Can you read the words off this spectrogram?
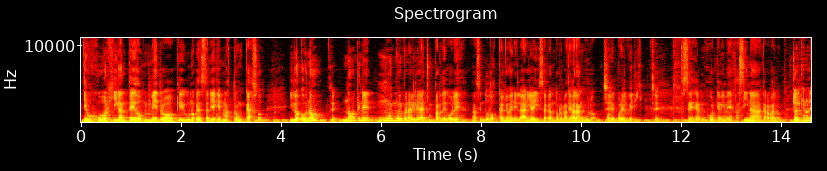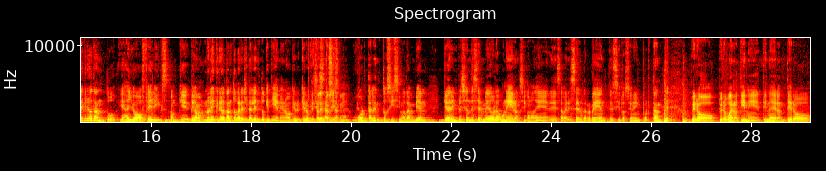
y es un jugador gigante de dos metros que uno pensaría que es más troncazo. Y loco, no. Sí. No, tiene muy, muy buena habilidad. Ha hecho un par de goles haciendo dos caños en el área y sacando remates al ángulo por, el, por el Betis. Sí. Entonces es un jugador que a mí me fascina, Carvalho. Yo al que no le creo tanto es a Joao Félix, aunque, digamos, no le creo tanto para el talento que tiene, ¿no? Quiero, quiero precisar, talentosísimo. o sea, jugador talentosísimo también, que da la impresión de ser medio lagunero, así como de, de desaparecer de repente en situaciones importantes, pero, pero bueno, tiene, tiene delantero,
